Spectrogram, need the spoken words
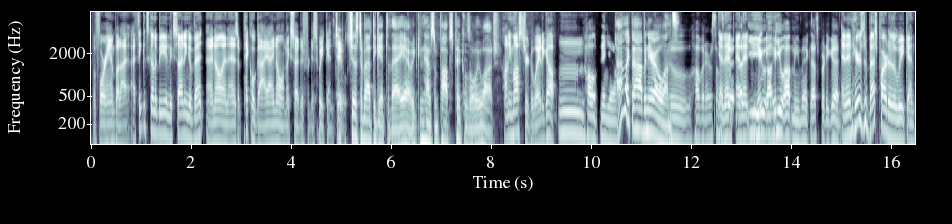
beforehand. But I, I think it's going to be an exciting event. I know, and as a pickle guy, I know I'm excited for this weekend too. Just about to get to that. Yeah, we can have some pops pickles while we watch. Honey mustard, the way to go. Mm, jalapeno. I like the habanero ones. Ooh, habanero sounds And then- good. and That- then you here- you, uh, you up me, Mick. That's pretty good. And then here's the best part of the weekend.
